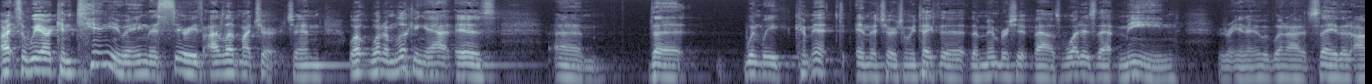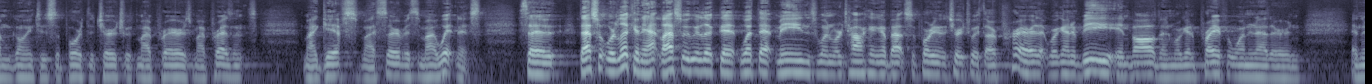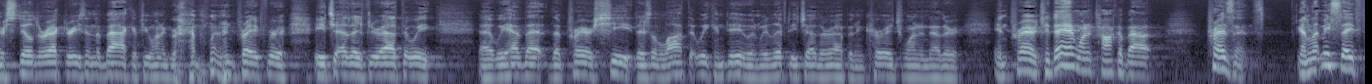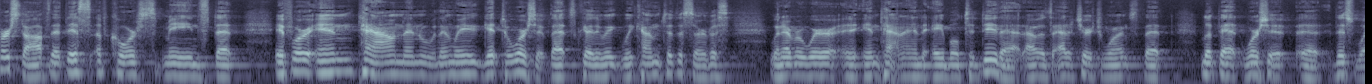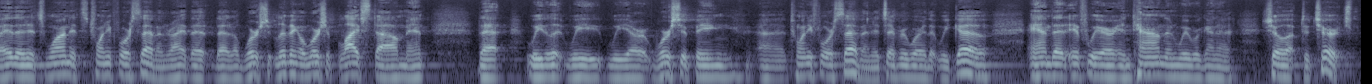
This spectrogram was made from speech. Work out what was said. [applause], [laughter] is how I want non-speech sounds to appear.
All right, so we are continuing this series, I Love My Church. And what, what I'm looking at is um, the, when we commit in the church, when we take the, the membership vows, what does that mean? You know, when I say that I'm going to support the church with my prayers, my presence, my gifts, my service, my witness. So that's what we're looking at. Last week we looked at what that means when we're talking about supporting the church with our prayer, that we're going to be involved and we're going to pray for one another. And, and there's still directories in the back if you want to [laughs] grab one and pray for each other throughout the week. Uh, we have that the prayer sheet. There's a lot that we can do, and we lift each other up and encourage one another in prayer. Today I want to talk about presence. And let me say first off that this, of course, means that if we're in town, then, then we get to worship. That's good. We, we come to the service whenever we're in town and able to do that. I was at a church once that looked at worship uh, this way that it's one, it's 24 7, right? That, that a worship, living a worship lifestyle meant that we, we, we are worshiping uh, 24 uh, 7. It's everywhere that we go. And that if we are in town, then we were going to show up to church.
